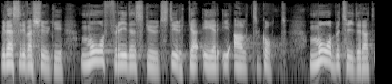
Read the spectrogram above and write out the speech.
Vi läser i vers 20. Må fridens Gud styrka er i allt gott. Må betyder att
